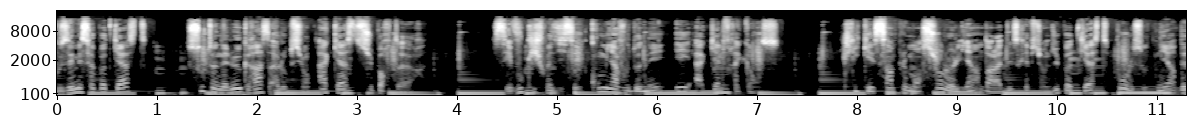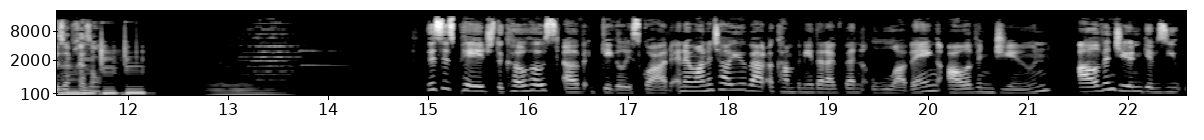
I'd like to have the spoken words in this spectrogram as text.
Vous aimez ce podcast? Soutenez-le grâce à l'option ACAST Supporter. C'est vous qui choisissez combien vous donnez et à quelle fréquence. Cliquez simplement sur le lien dans la description du podcast pour le soutenir dès à présent. This is Paige, the co-host of Giggly Squad, and I want to tell you about a company that I've been loving, Olive and June. Olive and June gives you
